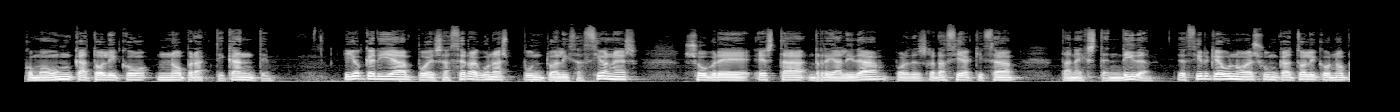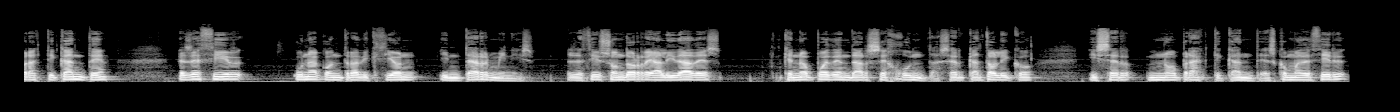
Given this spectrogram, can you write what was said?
como un católico no practicante. Y yo quería pues hacer algunas puntualizaciones sobre esta realidad, por desgracia quizá tan extendida. Decir que uno es un católico no practicante es decir una contradicción interminis, es decir, son dos realidades que no pueden darse juntas, ser católico y ser no practicante. Es como decir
